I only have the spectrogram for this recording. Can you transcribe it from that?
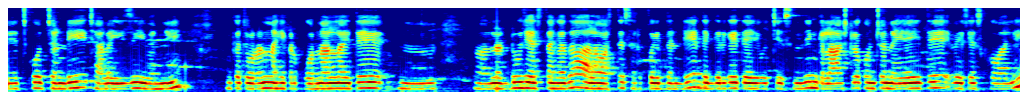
నేర్చుకోవచ్చండి. చాలా ఈజీ ఇవన్నీ. ఇంకా చూడండి నాకు ఇక్కడ పూర్ణాల్లో అయితే లడ్డు చేస్తాం కదా అలా వస్తే సరిపోయిద్దండి. దగ్గరికి అయితే వచ్చేసింది. ఇంకా లాస్ట్లో కొంచెం నెయ్యి అయితే వేసేసుకోవాలి.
